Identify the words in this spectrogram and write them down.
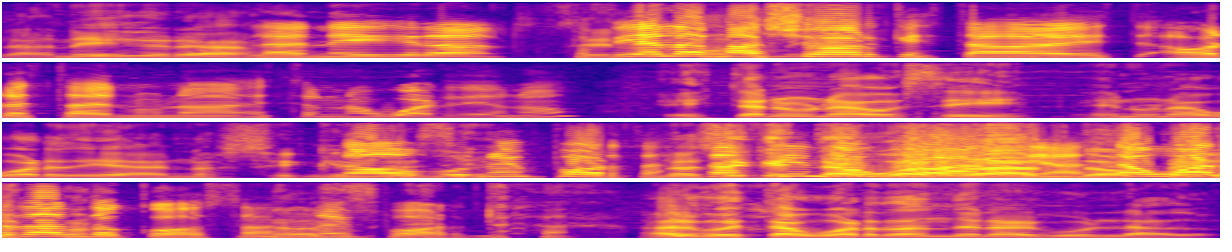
la negra, la negra. Sofía la mayor que está, este, ahora está en una, está en una guardia, ¿no? está en una, sí, en una guardia, no sé qué No, está no importa, No está sé qué está guardia, guardando. está guardando cosas, no importa. Algo está guardando en algún lado.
